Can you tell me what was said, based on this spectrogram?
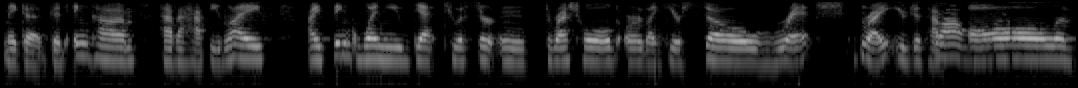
make a good income, have a happy life. I think when you get to a certain threshold or like you're so rich, right? You just have yeah. all of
